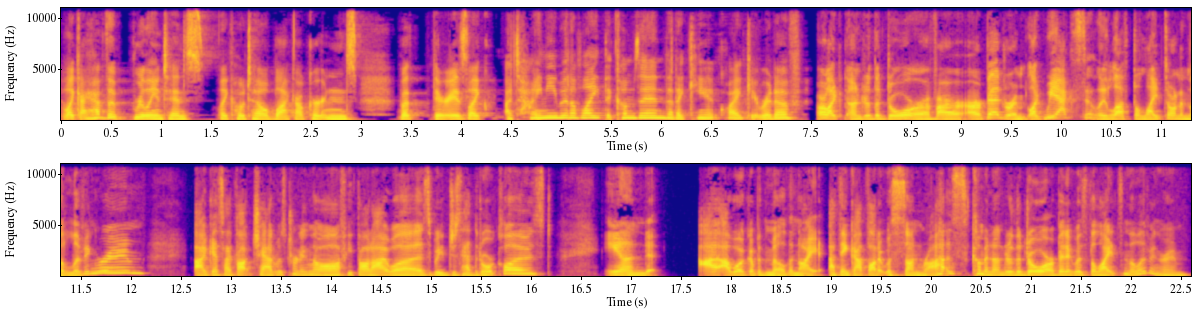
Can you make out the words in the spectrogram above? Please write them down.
Like I have the really intense like hotel blackout curtains, but there is like a tiny bit of light that comes in that I can't quite get rid of. Or like under the door of our, our bedroom. Like we accidentally left the lights on in the living room. I guess I thought Chad was turning them off. He thought I was. We just had the door closed. And I, I woke up in the middle of the night. I think I thought it was sunrise coming under the door, but it was the lights in the living room.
